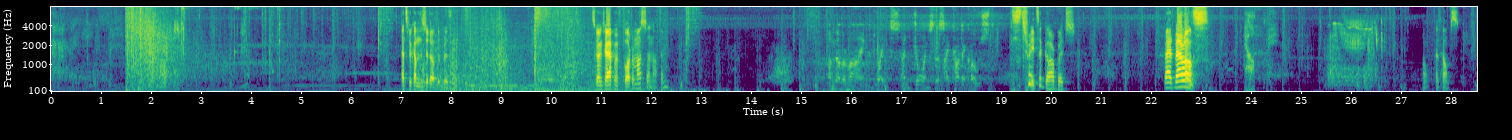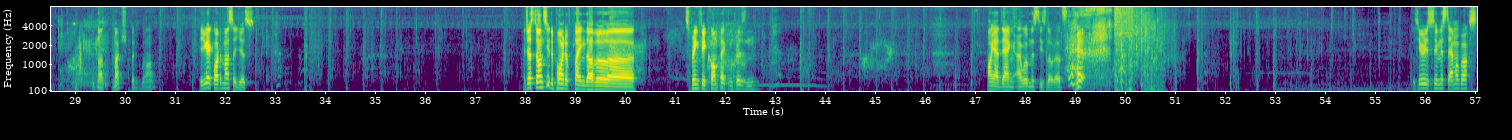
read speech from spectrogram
Let's become the shit of the prison. What's going to happen with Quartermaster? Nothing. Another mind breaks and joins the psychotic host. These trades are garbage. Red barrels! Help me. Oh, that helps. Not much, but it will help. Did you get Quartermaster? Yes. Just don't see the point of playing double uh, Springfield Compact in prison. Oh yeah, dang, I will miss these loadouts. Seriously, Mr. Ammo Box?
